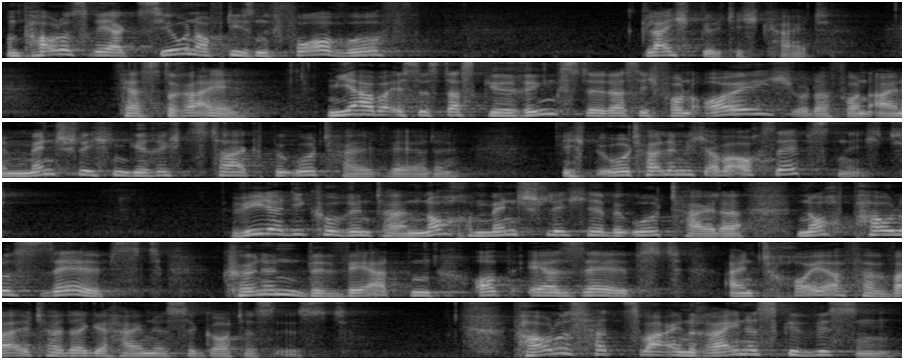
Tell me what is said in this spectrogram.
Und Paulus Reaktion auf diesen Vorwurf, Gleichgültigkeit. Vers 3. Mir aber ist es das Geringste, dass ich von euch oder von einem menschlichen Gerichtstag beurteilt werde. Ich beurteile mich aber auch selbst nicht. Weder die Korinther noch menschliche Beurteiler noch Paulus selbst können bewerten, ob er selbst ein treuer Verwalter der Geheimnisse Gottes ist. Paulus hat zwar ein reines Gewissen,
